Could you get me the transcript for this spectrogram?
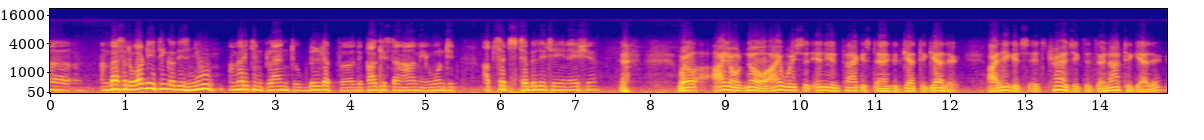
Uh, Ambassador, what do you think of this new American plan to build up uh, the Pakistan army? Won't it upset stability in Asia? Well, I don't know. I wish that India and Pakistan could get together. I think it's it's tragic that they're not together,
